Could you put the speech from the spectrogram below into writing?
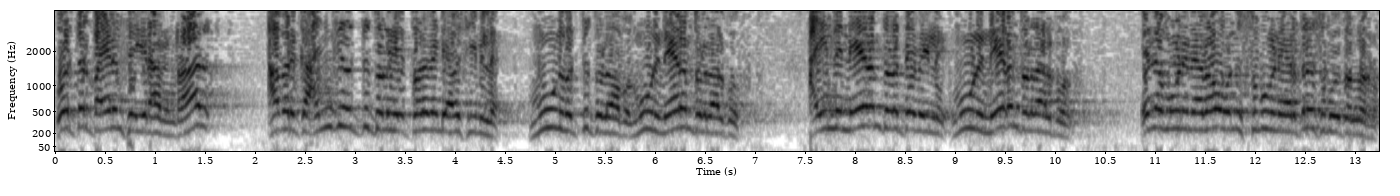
ஒருத்தர் பயணம் செய்கிறார் என்றால் அவருக்கு அஞ்சு வக்து தொழுகை தொழ வேண்டிய அவசியம் இல்லை. மூணு வக்து தொழுதா போதும். மூணு நேரம் தொழுதால் போதும். ஐந்து நேரம் தொழ தேவையில்லை. மூணு நேரம் தொழுதால் போதும். என்ன மூணு நேரம்? ஒன்னு சுபு நேரத்தில் சுபு தொழுறோம்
